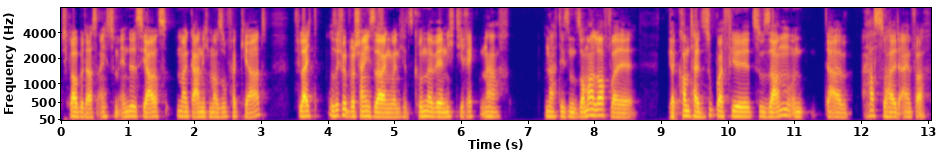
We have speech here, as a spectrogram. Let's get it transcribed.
Ich glaube, da ist eigentlich zum Ende des Jahres immer gar nicht mal so verkehrt. Vielleicht, also ich würde wahrscheinlich sagen, wenn ich jetzt Gründer wäre, nicht direkt nach, nach diesem Sommerloch, weil ja. da kommt halt super viel zusammen und da hast du halt einfach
